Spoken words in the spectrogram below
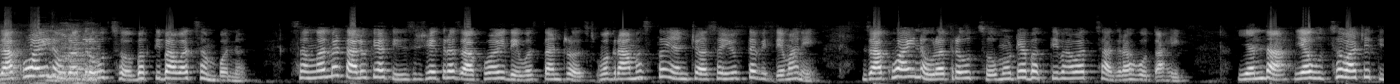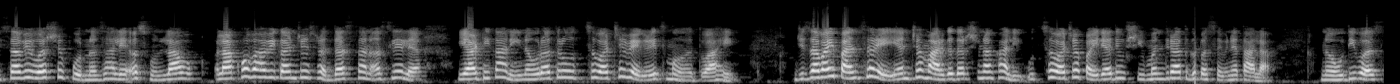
जाखवाई नवरात्र उत्सव भक्तिभावात संपन्न. संगमनेर तालुक्यातील श्री क्षेत्र जाखवाई देवस्थान ट्रस्ट व ग्रामस्थ यांच्या संयुक्त विद्यमाने जाखवाई नवरात्र उत्सव मोठ्या भक्तिभावात साजरा होत आहे. यंदा या उत्सवाचे तिसावे वर्ष पूर्ण झाले असून लाव- लाखो भाविकांचे श्रद्धास्थान असलेल्या या ठिकाणी नवरात्र उत्सवाचे वेगळेच महत्त्व आहे. जिजाबाई पानसरे यांच्या मार्गदर्शनाखाली उत्सवाच्या पहिल्या दिवशी मंदिरात बसविण्यात आला. नऊ दिवस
